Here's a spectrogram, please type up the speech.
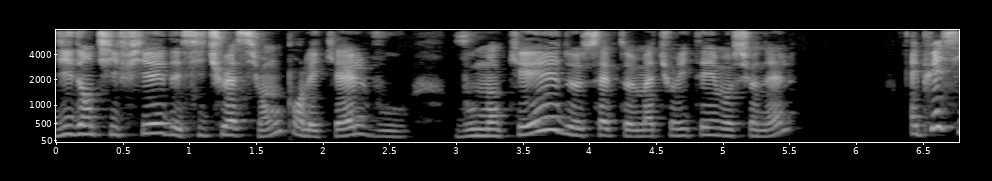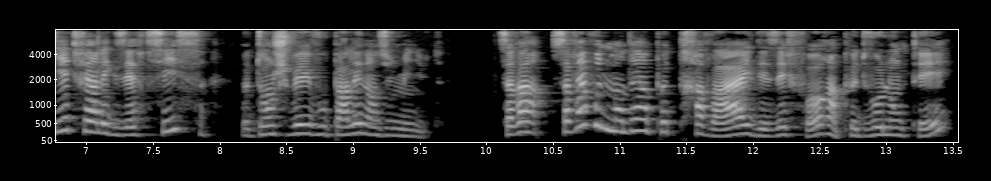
d'identifier des situations pour lesquelles vous vous manquez de cette maturité émotionnelle. Et puis essayez de faire l'exercice dont je vais vous parler dans une minute. Ça va, ça va vous demander un peu de travail, des efforts, un peu de volonté,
